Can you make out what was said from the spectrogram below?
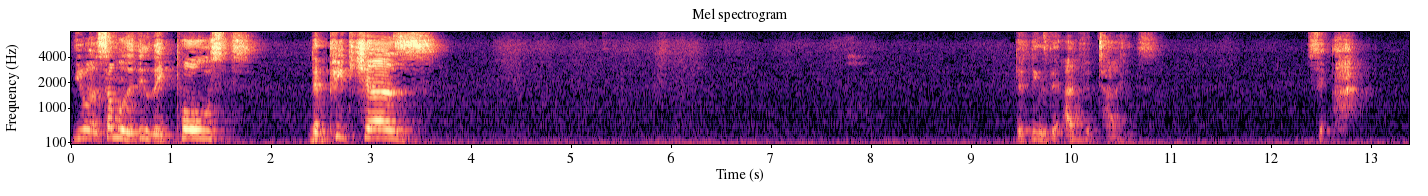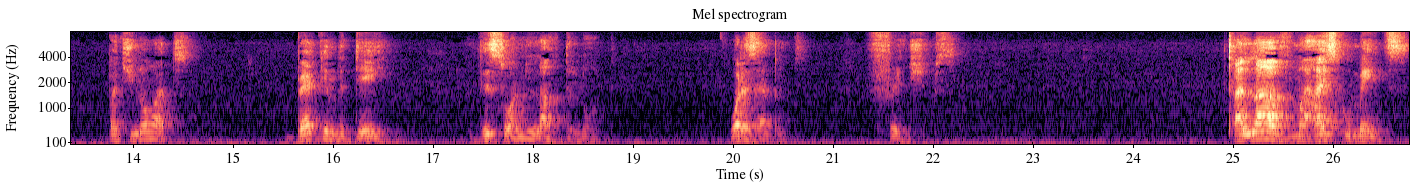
You know, some of the things they post, the pictures. The things they advertise. Say, ah, but you know what? Back in the day, this one loved the Lord. What has happened? Friendships. I love my high school mates.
